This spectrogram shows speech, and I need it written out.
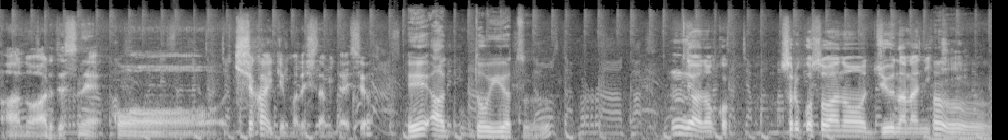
ああのあれですね。こう記者会見までしたみたいですよ。えあどういうやつ？んいやなんかそれこそあの17日うんうんうん。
